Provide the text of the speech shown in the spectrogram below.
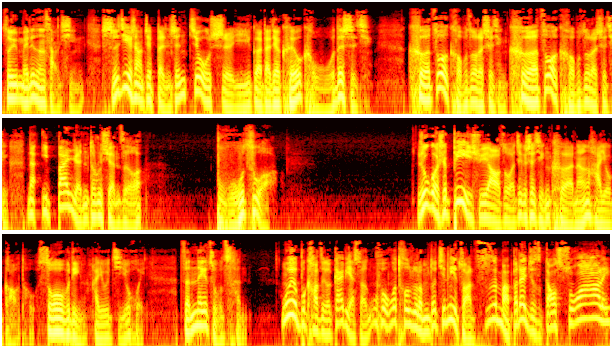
所以没得人上心。实际上，这本身就是一个大家可有可无的事情，可做可不做的事情，可做可不做的事情。那一般人都是选择不做。如果是必须要做这个事情，可能还有搞头，说不定还有机会真的做成。我又不靠这个改变生活，我投入那么多精力做子嘛？本来就是搞耍的。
